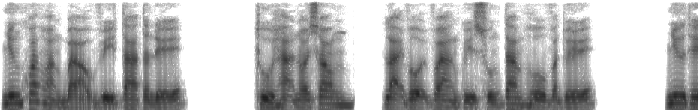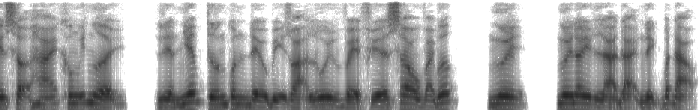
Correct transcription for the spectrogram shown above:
nhưng khoác hoàng bảo vì ta tân đế. Thủ hạ nói xong, lại vội vàng quỳ xuống tam hô vạn tuế. Như thế sợ hãi không ít người, liền nhiếp tướng quân đều bị dọa lui về phía sau vài bước, ngươi, ngươi đây là đại nghịch bất đạo.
